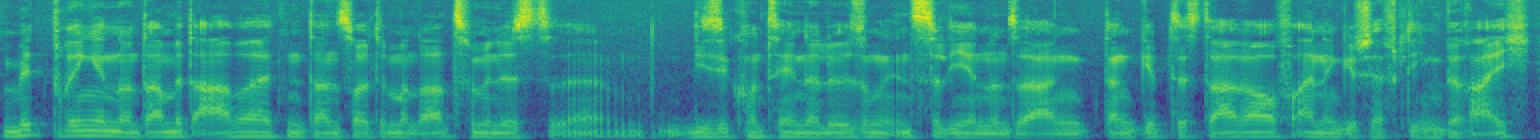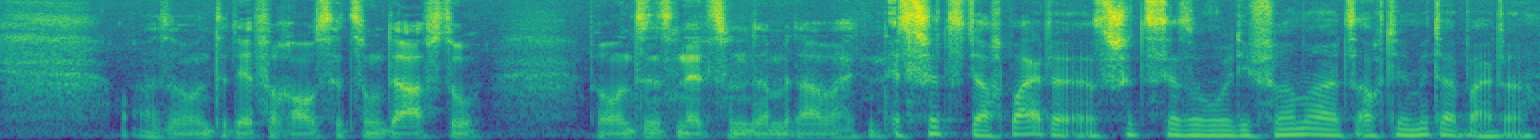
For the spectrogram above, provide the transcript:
mitbringen und damit arbeiten, dann sollte man da zumindest äh, diese Containerlösungen installieren und sagen, dann gibt es darauf einen geschäftlichen Bereich. Also unter der Voraussetzung darfst du bei uns ins Netz und damit arbeiten. Es schützt ja auch beide. Es schützt ja sowohl die Firma als auch den Mitarbeiter.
